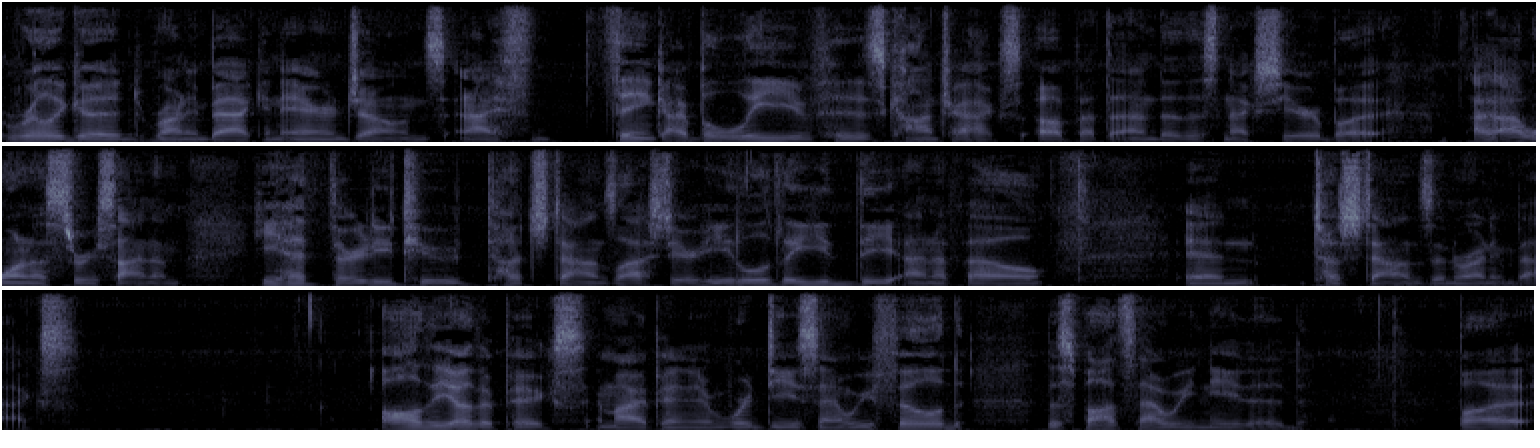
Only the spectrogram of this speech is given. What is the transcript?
really good running back in Aaron Jones, and I th- think I believe his contract's up at the end of this next year, but I, I want us to resign him. He had 32 touchdowns last year. He lead the NFL in touchdowns and running backs. All the other picks, in my opinion, were decent. We filled the spots that we needed but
